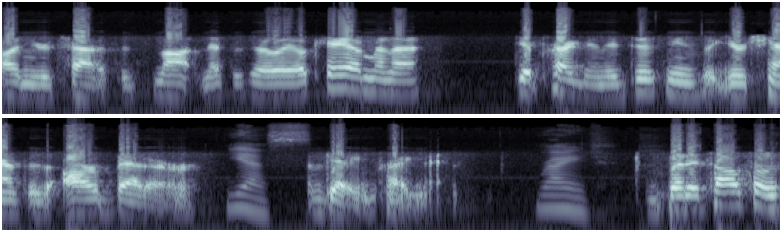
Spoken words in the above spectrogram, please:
on your test it's not necessarily okay i'm going to get pregnant it just means that your chances are better Yes. of getting pregnant Right. but it's also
